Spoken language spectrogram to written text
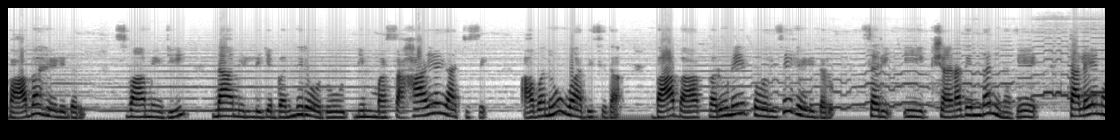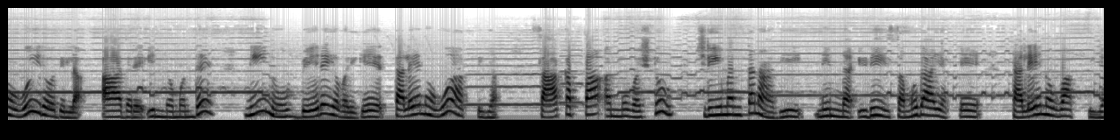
ಬಾಬಾ ಹೇಳಿದರು. ಸ್ವಾಮೀಜಿ, ನಾನಿಲ್ಲಿಗೆ ಬಂದಿರೋದು ನಿಮ್ಮ ಸಹಾಯ ಯಾಚಿಸಿ. ಅವನೂ ವಾದಿಸಿದ. ಬಾಬಾ ಕರುಣೆ ತೋರಿಸಿ ಹೇಳಿದರು. ಸರಿ, ಈ ಕ್ಷಣದಿಂದ ನಿನಗೆ ತಲೆನೋವು ಇರೋದಿಲ್ಲ. ಆದರೆ ಇನ್ನು ಮುಂದೆ ನೀನು ಬೇರೆಯವರಿಗೆ ತಲೆನೋವು ಆಗ್ತೀಯ. ಸಾಕಪ್ಪ ಅನ್ನುವಷ್ಟು ಶ್ರೀಮಂತನಾಗಿ ನಿನ್ನ ಇಡೀ ಸಮುದಾಯಕ್ಕೆ ತಲೆನೋವಾಗ್ತೀಯ.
